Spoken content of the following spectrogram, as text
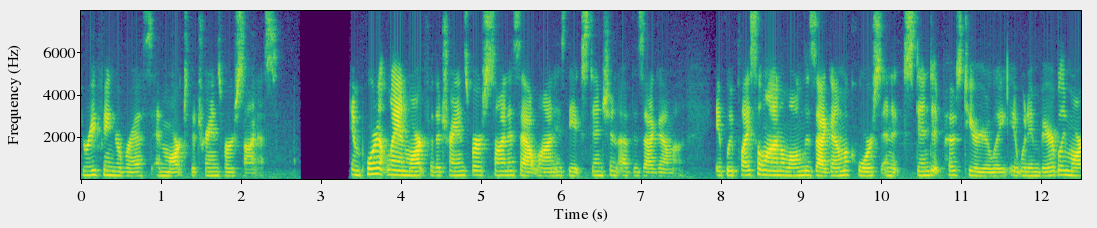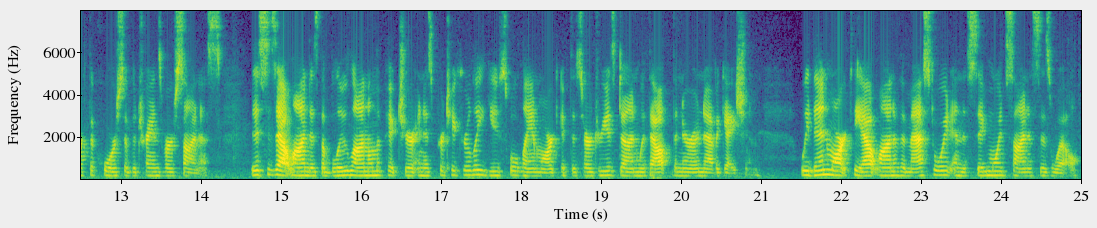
three finger breadths and marked the transverse sinus. Important landmark for the transverse sinus outline is the extension of the zygoma. If we place a line along the zygoma course and extend it posteriorly, it would invariably mark the course of the transverse sinus. This is outlined as the blue line on the picture and is particularly useful landmark if the surgery is done without the neuronavigation. We then marked the outline of the mastoid and the sigmoid sinus as well.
